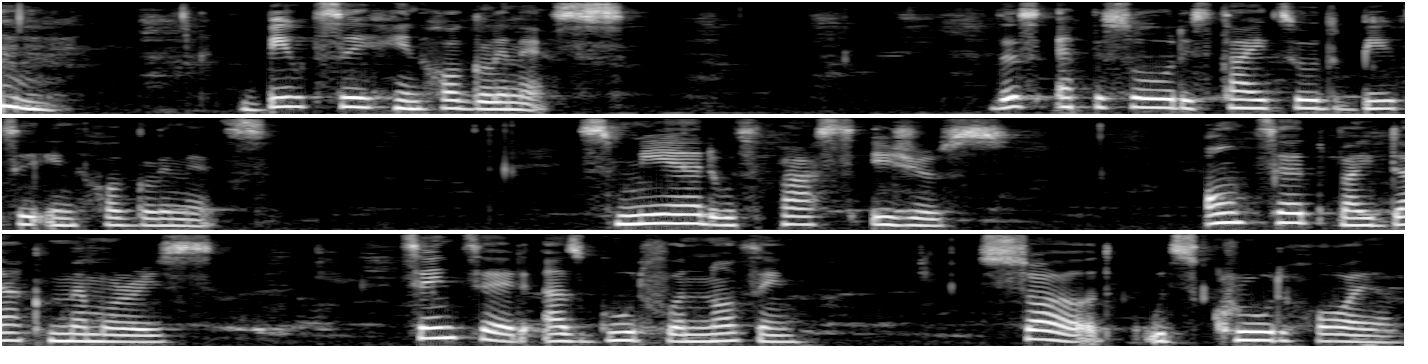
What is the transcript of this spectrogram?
Beauty in Ugliness. This episode is titled Beauty in Ugliness. Smeared with past issues, haunted by dark memories, tainted as good for nothing, soiled with crude oil,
